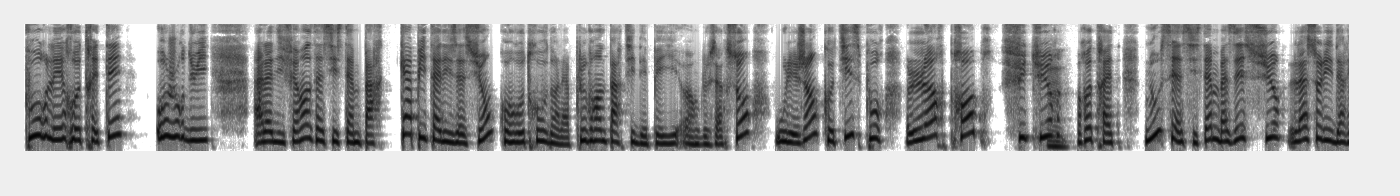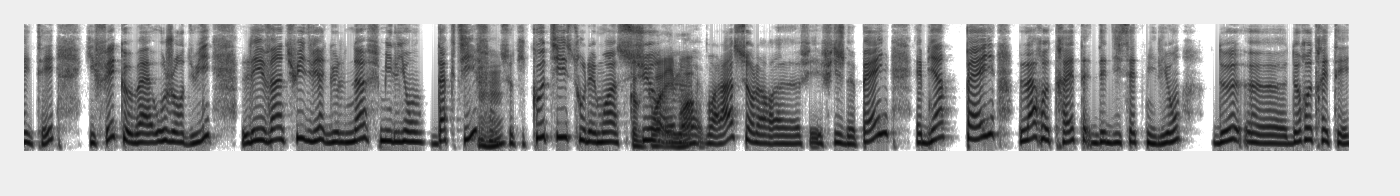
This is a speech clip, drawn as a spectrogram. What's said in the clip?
pour les retraités aujourd'hui, à la différence d'un système par capitalisation qu'on retrouve dans la plus grande partie des pays anglo-saxons, où les gens cotisent pour leur propre future Mhm. retraite. Nous, c'est un système basé sur la solidarité, qui fait que bah, aujourd'hui, les 28,9 millions d'actifs, Mhm. ceux qui cotisent tous les mois Comme sur le- moi. voilà sur leur euh, fi- fiche de paye, eh bien payent la retraite des 17 millions de, euh, de retraités.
